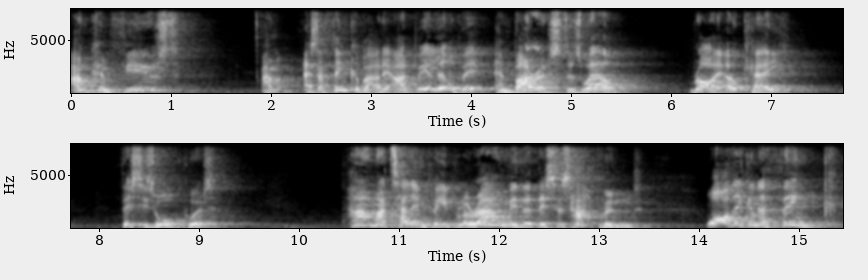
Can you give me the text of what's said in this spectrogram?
I'm confused. um, as I think about it, I'd be a little bit embarrassed as well. Right, okay, this is awkward. How am I telling people around me that this has happened? What are they going to think?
